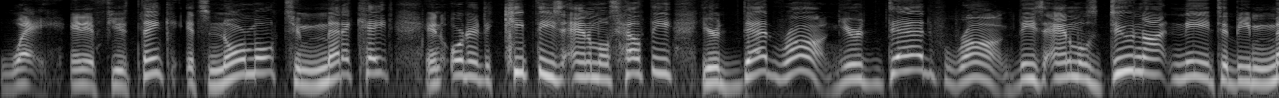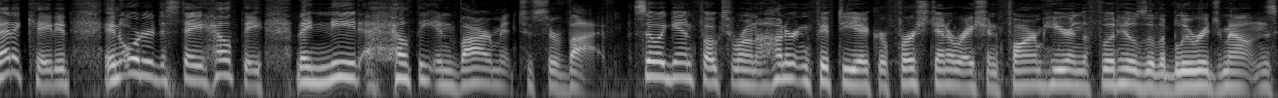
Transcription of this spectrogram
way. And if you think it's normal to medicate in order to keep these animals healthy, you're dead wrong. You're dead wrong. These animals do not need to be medicated in order to stay healthy. They need a healthy environment to survive. So again, folks, we're on a 150 acre first generation farm here in the foothills of the Blue Ridge Mountains.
